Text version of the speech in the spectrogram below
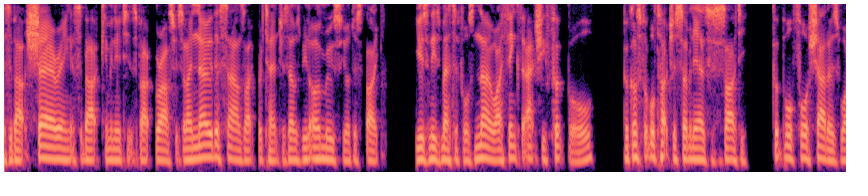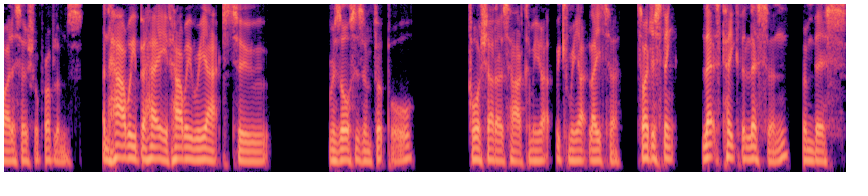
It's about sharing. It's about community. It's about grassroots. And I know this sounds like pretentious. Everyone's been, oh, Moose, you're just like using these metaphors. No, I think that actually football, because football touches so many areas of society, football foreshadows wider social problems. And how we behave, how we react to resources in football foreshadows how can we, we can react later. So I just think let's take the lesson from this.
